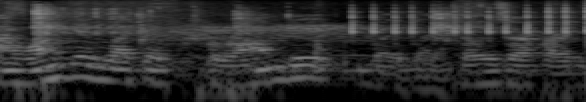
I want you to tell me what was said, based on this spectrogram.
I want to give like a karambit, but like those are hard.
